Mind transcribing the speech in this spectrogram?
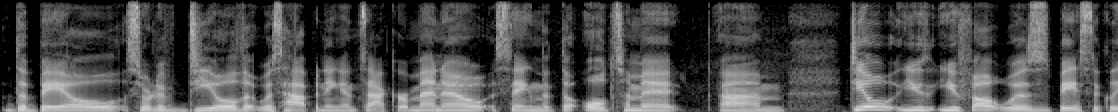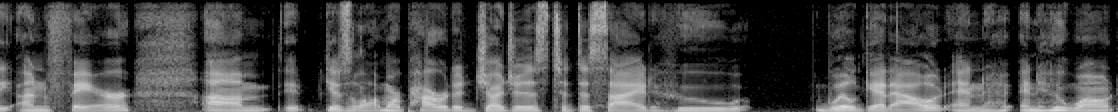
the bail sort of deal that was happening in Sacramento, saying that the ultimate um, deal you you felt was basically unfair. Um, it gives a lot more power to judges to decide who will get out and and who won't.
